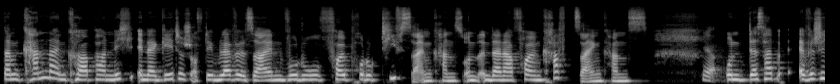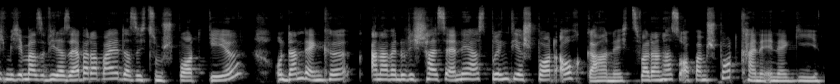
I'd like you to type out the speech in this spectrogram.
dann kann dein Körper nicht energetisch auf dem Level sein, wo du voll produktiv sein kannst und in deiner vollen Kraft sein kannst. Ja. Und deshalb erwische ich mich immer so wieder selber dabei, dass ich zum Sport gehe und dann denke, Anna, wenn du dich scheiße ernährst, bringt dir Sport auch gar nichts, weil dann hast du auch beim Sport keine Energie.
